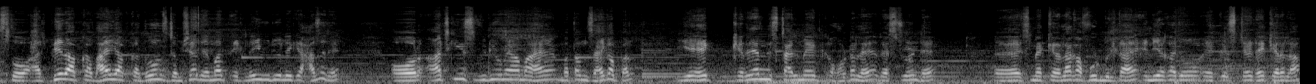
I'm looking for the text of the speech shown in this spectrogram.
दोस्तों आज फिर आपका भाई, आपका दोस्त जमशेद अहमद एक नई वीडियो लेके हाजिर है। और आज की इस वीडियो में हम आए हैं मतम जायका पर। ये एक केरलियन स्टाइल में एक होटल है रेस्टोरेंट है। इसमें केरला का फ़ूड मिलता है इंडिया का जो एक स्टेट है केरला,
